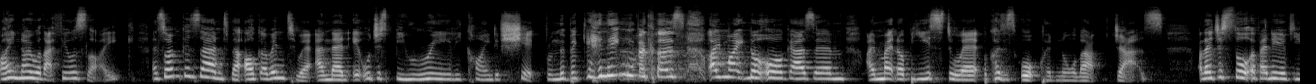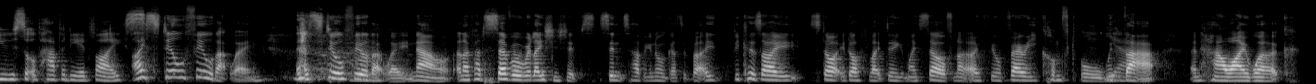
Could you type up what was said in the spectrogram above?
I know what that feels like. And so I'm concerned that I'll go into it and then it will just be really kind of shit from the beginning because I might not orgasm, I might not be used to it because it's awkward and all that jazz. And I just thought if any of you sort of have any advice. I still feel that way. I still feel that way now, and I've had several relationships since having an orgasm. But I, because I started off like doing it myself, and I, I feel very comfortable with Yeah. that and how I work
